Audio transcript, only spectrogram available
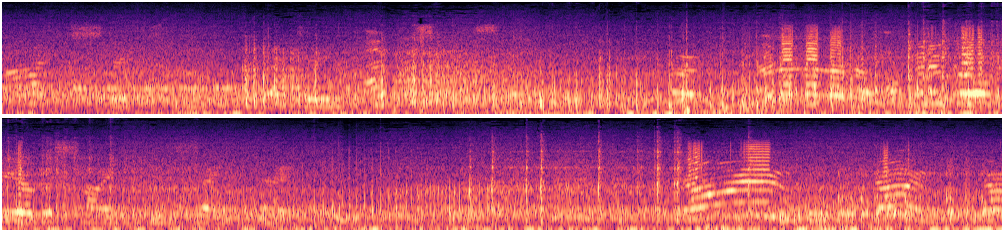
I like the sticks already. I'm just gonna. No, no, no, no, no, no. I'm gonna go on the other side and do the same thing. No, no, no,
